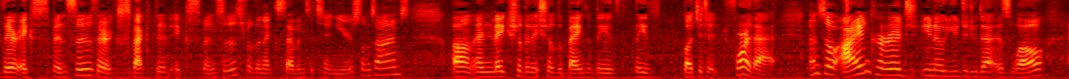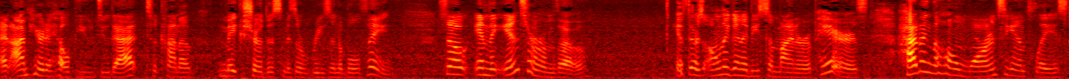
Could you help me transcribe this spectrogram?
their expenses, their expected expenses for the next seven to ten years sometimes, um, and make sure that they show the bank that they've they've budgeted for that. And so I encourage you know you to do that as well, and I'm here to help you do that to kind of make sure this is a reasonable thing. So in the interim, though, if there's only going to be some minor repairs, having the home warranty in place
